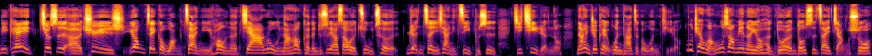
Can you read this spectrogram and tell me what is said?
你可以就是呃去用这个网站以后呢加入，然后可能就是要稍微注册认证一下你自己不是机器人哦，然后你就可以问他这个问题了。目前网络上面呢有很多人都是在讲说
